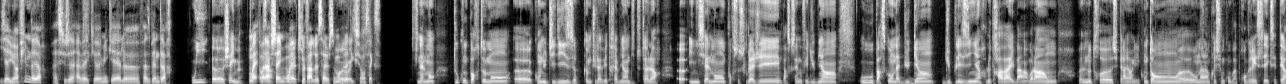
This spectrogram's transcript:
Il y a eu un film d'ailleurs à ce sujet avec Michael Fassbender. Oui, Shame. Ouais, voilà, Shame, ouais, qui parle de ça justement, de l'addiction au sexe. Finalement, tout comportement qu'on utilise, comme tu l'avais très bien dit tout à l'heure, euh, initialement pour se soulager, mm. parce que ça nous fait du bien, ou parce qu'on a du gain, du plaisir, le travail, ben voilà, on, euh, notre supérieur il est content, euh, on a l'impression qu'on va progresser, etc.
